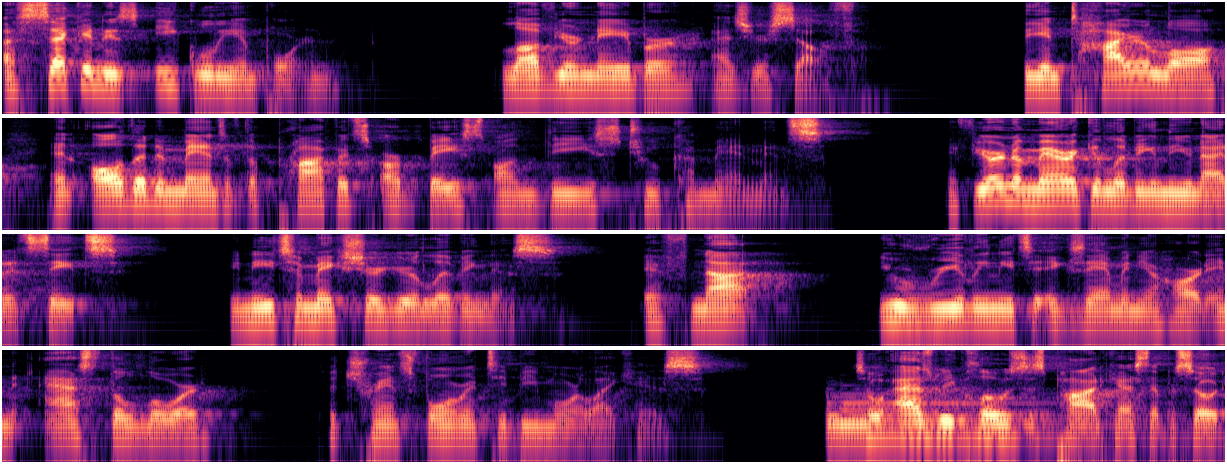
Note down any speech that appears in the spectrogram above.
A second is equally important love your neighbor as yourself. The entire law and all the demands of the prophets are based on these two commandments. If you're an American living in the United States, you need to make sure you're living this. If not, you really need to examine your heart and ask the Lord to transform it to be more like His. So, as we close this podcast episode,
